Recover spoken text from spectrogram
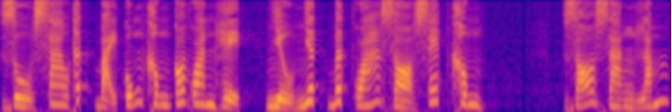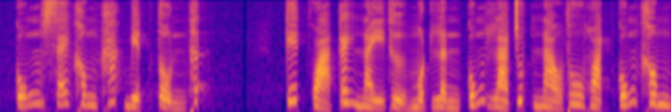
Dù sao thất bại cũng không có quan hệ. Nhiều nhất bất quá dò xét không. Rõ ràng lắm cũng sẽ không khác biệt tổn thất. Kết quả cái này thử một lần cũng là chút nào thu hoạch cũng không.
